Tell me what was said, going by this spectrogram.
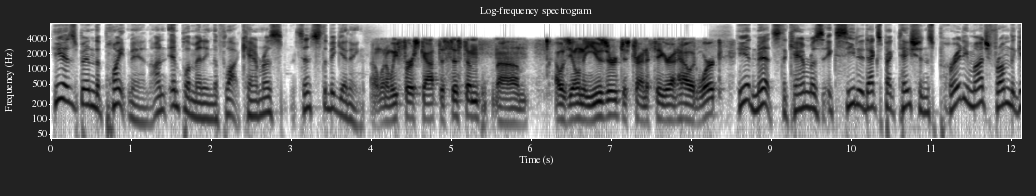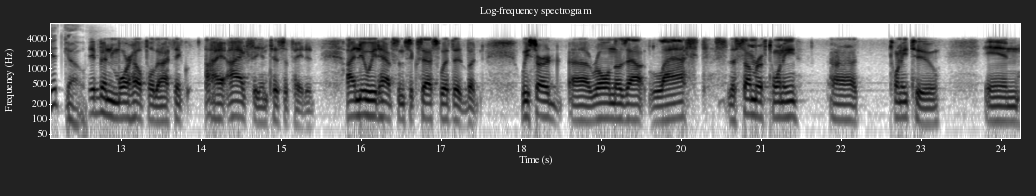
He has been the point man on implementing the flock cameras since the beginning. Uh, when we first got the system, um, I was the only user, just trying to figure out how it would work. He admits the cameras exceeded expectations pretty much from the get go. They've been more helpful than I think I, I, actually anticipated. I knew we'd have some success with it, but we started uh, rolling those out last the summer of 2022. 20, uh, in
